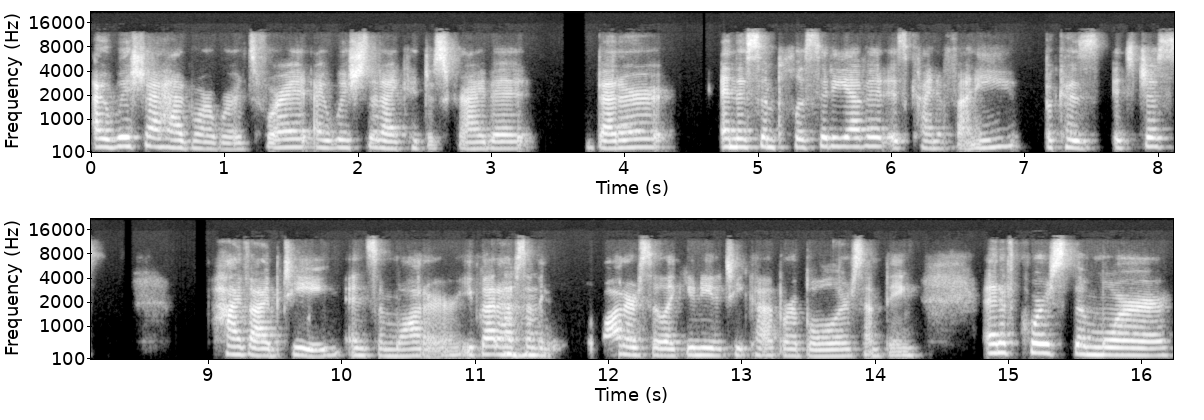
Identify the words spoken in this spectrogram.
I wish I had more words for it. I wish that I could describe it better. And the simplicity of it is kind of funny because it's just high vibe tea and some water. You've got to have mm-hmm. something water. So, like, you need a teacup or a bowl or something. And of course, the more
